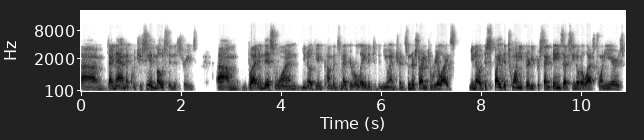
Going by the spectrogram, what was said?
um, dynamic, which you see in most industries. Um, but in this one, you know, the incumbents might be related to the new entrants, and they're starting to realize, you know, despite the 20, 30% gains I've seen over the last 20 years,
